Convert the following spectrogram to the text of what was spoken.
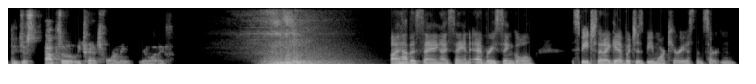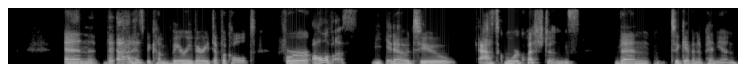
they just absolutely transforming your life. I have a saying i say in every single speech that i give which is be more curious than certain. And that has become very very difficult for all of us you know to ask more questions than to give an opinion.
